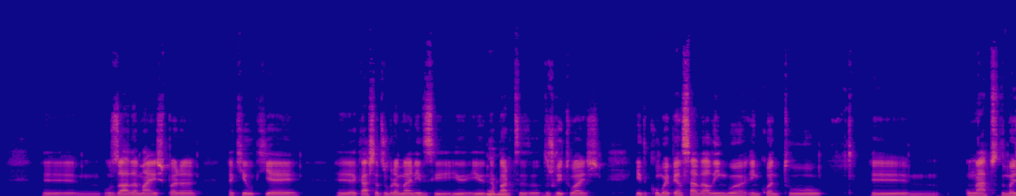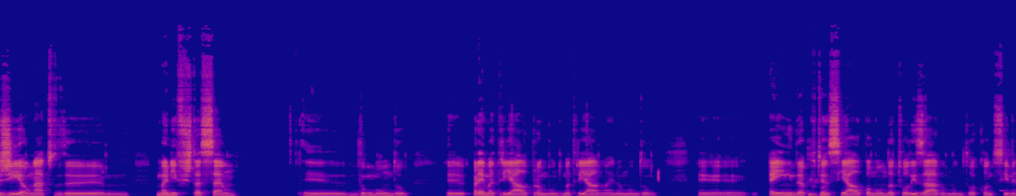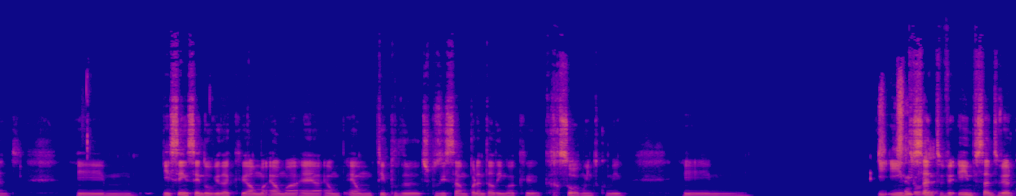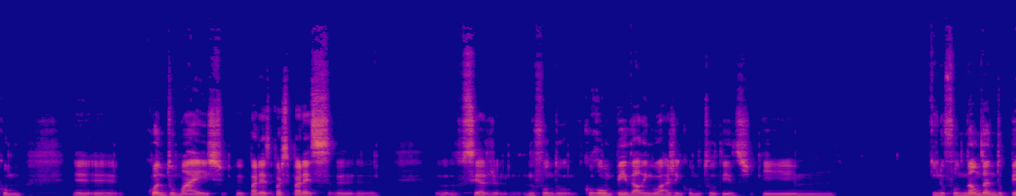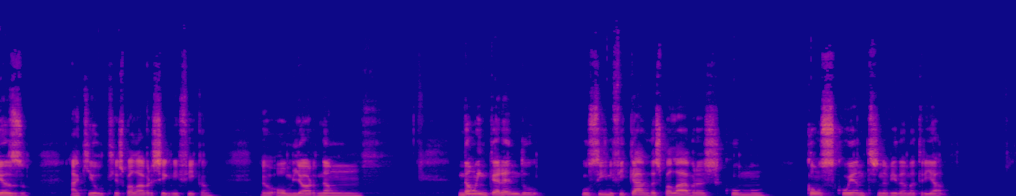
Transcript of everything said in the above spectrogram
eh, usada mais para aquilo que é eh, a casta dos brahmanides e, e, e na uhum. parte de, dos rituais e de como é pensada a língua enquanto eh, um ato de magia, um ato de manifestação eh, de um mundo eh, pré-material para um mundo material, não é? Num mundo eh, ainda uhum. potencial para o mundo atualizado, o mundo do acontecimento. E, e sim, sem dúvida que é, uma, é, uma, é, é, um, é um tipo de disposição perante a língua que, que ressoa muito comigo. E, e, interessante, ver, interessante ver como eh, quanto mais parece, parece eh, ser, no fundo, corrompida a linguagem, como tu dizes, e, e no fundo não dando peso àquilo que as palavras significam, ou melhor, não, não encarando o significado das palavras como consequentes na vida material,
